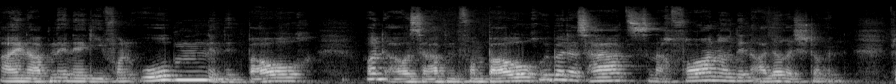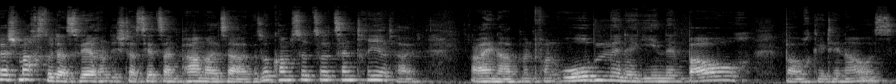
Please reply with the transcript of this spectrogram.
Einatmen Energie von oben in den Bauch und ausatmen vom Bauch über das Herz nach vorne und in alle Richtungen. Vielleicht machst du das, während ich das jetzt ein paar Mal sage. So kommst du zur Zentriertheit. Einatmen von oben, Energie in den Bauch, Bauch geht hinaus.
